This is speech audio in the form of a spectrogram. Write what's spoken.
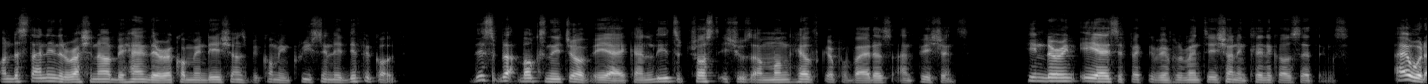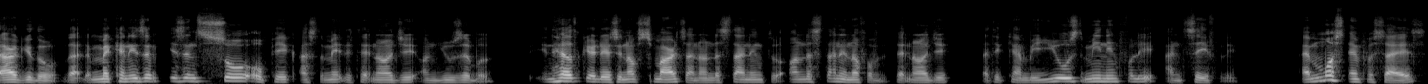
understanding the rationale behind their recommendations become increasingly difficult. This black box nature of AI can lead to trust issues among healthcare providers and patients, hindering AI's effective implementation in clinical settings. I would argue, though, that the mechanism isn't so opaque as to make the technology unusable. In healthcare, there's enough smarts and understanding to understand enough of the technology that it can be used meaningfully and safely. I must emphasize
